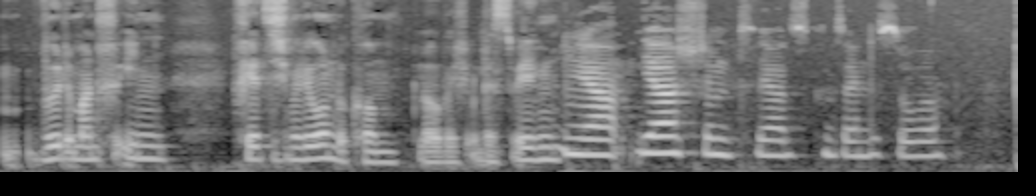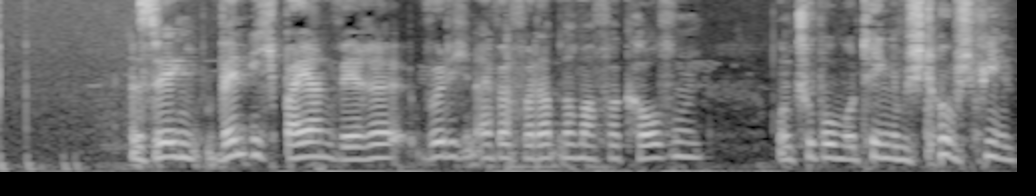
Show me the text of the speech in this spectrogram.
würde man für ihn 40 Millionen bekommen, glaube ich und deswegen Ja, ja, stimmt. Ja, das kann sein, dass so war. Deswegen, wenn ich Bayern wäre, würde ich ihn einfach verdammt nochmal verkaufen und Choupo-Moting im Sturm spielen.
